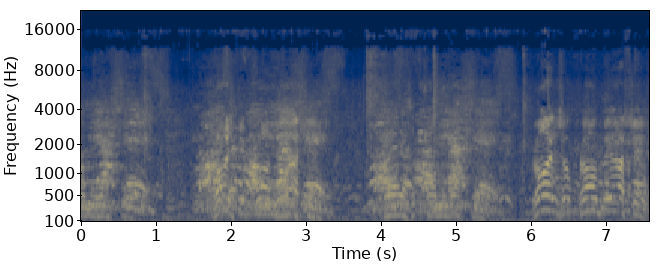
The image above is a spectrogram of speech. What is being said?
Rise up from the ashes. Rise up from the ashes. Rise up from the ashes.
